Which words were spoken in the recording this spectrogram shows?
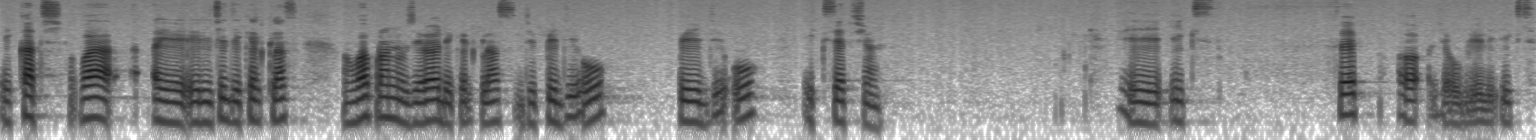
Et 4 va hériter de quelle classe? On va prendre nos erreurs de quelle classe? De PDO, PDO, exception. Et except, oh, j'ai oublié les X.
